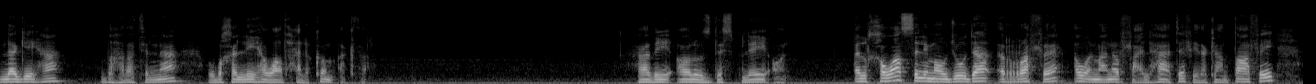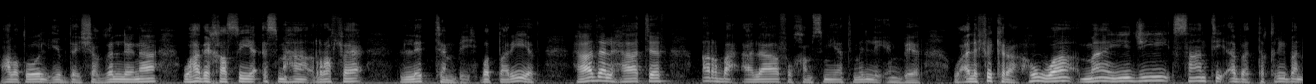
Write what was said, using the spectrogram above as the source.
نلاقيها ظهرت لنا وبخليها واضحة لكم أكثر. هذه always display on. الخواص اللي موجودة الرفع أول ما نرفع الهاتف إذا كان طافي على طول يبدأ يشغل لنا. وهذه خاصية اسمها رفع للتنبيه بطارية هذا الهاتف 4500 ملي إمبير. وعلى فكرة هو ما يجي سانتي أبد تقريبا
